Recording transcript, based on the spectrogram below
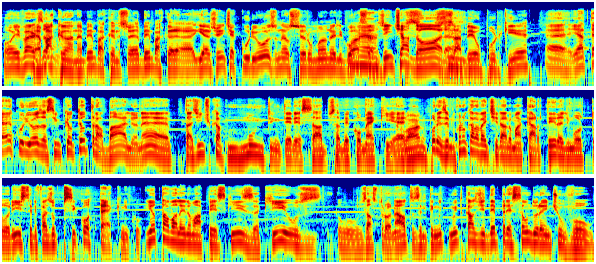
Oi, É bacana, é bem bacana. Isso aí é bem bacana. E a gente é curioso, né? O ser humano, ele gosta A gente adora. saber o porquê. É, e até é curioso, assim, porque o teu trabalho, né? A gente fica muito interessado saber como é que é. Claro. Por exemplo, quando o cara vai tirar uma carteira de motorista, ele faz o psicotécnico. E eu tava lendo uma pesquisa que os, os astronautas, ele tem muito, muito caso de depressão durante o voo.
